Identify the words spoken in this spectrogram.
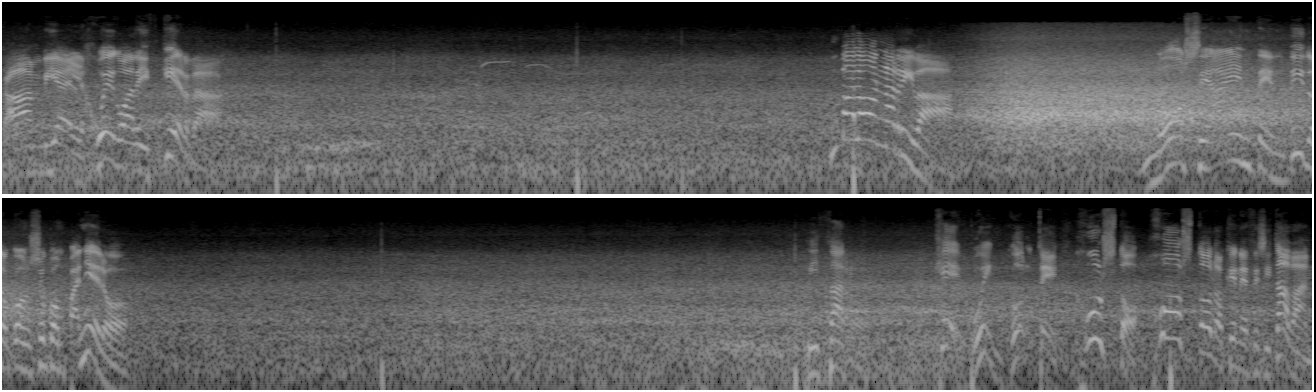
Cambia el juego a la izquierda. Balón arriba. No se ha entendido con su compañero. Pizarro. ¡Qué buen corte! Justo, justo lo que necesitaban.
